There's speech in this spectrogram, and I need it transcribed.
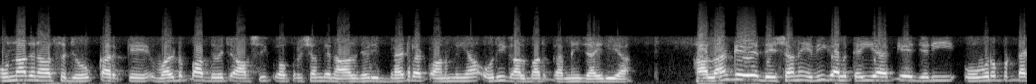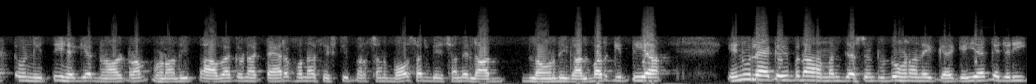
ਉਹਨਾਂ ਦੇ ਨਾਲ ਸਹਿਯੋਗ ਕਰਕੇ ਵਰਲਡ ਭਰ ਦੇ ਵਿੱਚ ਆਪਸੀ ਕੋਆਪਰੇਸ਼ਨ ਦੇ ਨਾਲ ਜਿਹੜੀ ਬੈਟਰ ਇਕਨੋਮੀ ਆ, ਉਹਦੀ ਗੱਲਬਾਤ ਕਰਨੀ ਚਾਹੀਦੀ ਆ। ਹਾਲਾਂਕਿ ਦੇਸ਼ਾਂ ਨੇ ਇਹ ਵੀ ਗੱਲ ਕਹੀ ਹੈ ਕਿ ਜਿਹੜੀ ਓਵਰ ਪ੍ਰੋਟੈਕਟਿਵ ਨੀਤੀ ਹੈਗੀ ਆ ਡੋਨਾਲਡ ਟਰੰਪ ਹੋਣਾ ਦੀ ਭਾਵ ਹੈ ਕਿ ਉਹਨਾਂ ਟੈਰਫ ਉਹਨਾਂ 60% ਬਹੁਤ ਸਾਰੇ ਦੇਸ਼ਾਂ ਦੇ ਲਾ ਲਾਉਣ ਦੀ ਗੱਲਬਾਤ ਕੀਤੀ ਆ। ਇਹਨੂੰ ਲੈ ਕੇ ਵੀ ਪ੍ਰਧਾਨ ਮੰਤਰੀ ਜਸਟਿਨ ਟਰੂਡੋ ਹੋਣਾ ਨੇ ਕਹਿ ਕਹੀ ਹੈ ਕਿ ਜਿਹੜੀ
